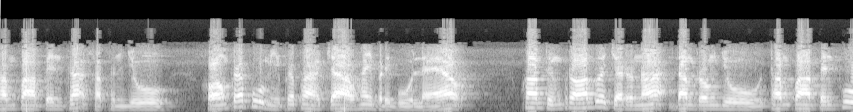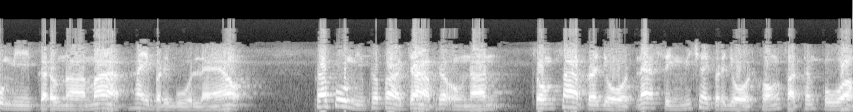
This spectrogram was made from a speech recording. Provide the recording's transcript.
ทำความเป็นพระสัพพัญญูของพระผู้มีพระภาคเจ้าให้บริบูรณ์แล้ว ความถึงพร้อมด้วยจรณะดำรงอยู่ทำความเป็นผู้มีกรุณามากให้บริบูรณ์แล้ว พระผู้มีพระภาคเจ้าพระองค์นั้น ทรงทราบประโยชน์และสิ่งไม่ใช่ประโยชน์ของสัตว์ทั้งปวง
